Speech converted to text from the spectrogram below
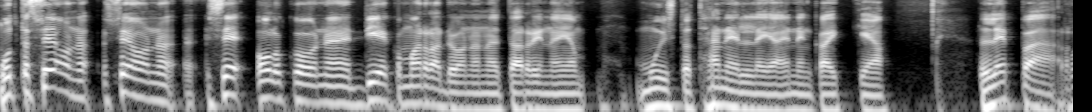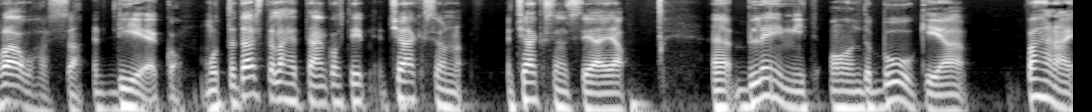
Mutta se on, se on, se olkoon Diego Maradonan tarina ja muistot hänelle ja ennen kaikkea lepää rauhassa Diego. Mutta tästä lähdetään kohti Jackson, Jacksonsia ja äh, Blame It on the Book ja vähän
